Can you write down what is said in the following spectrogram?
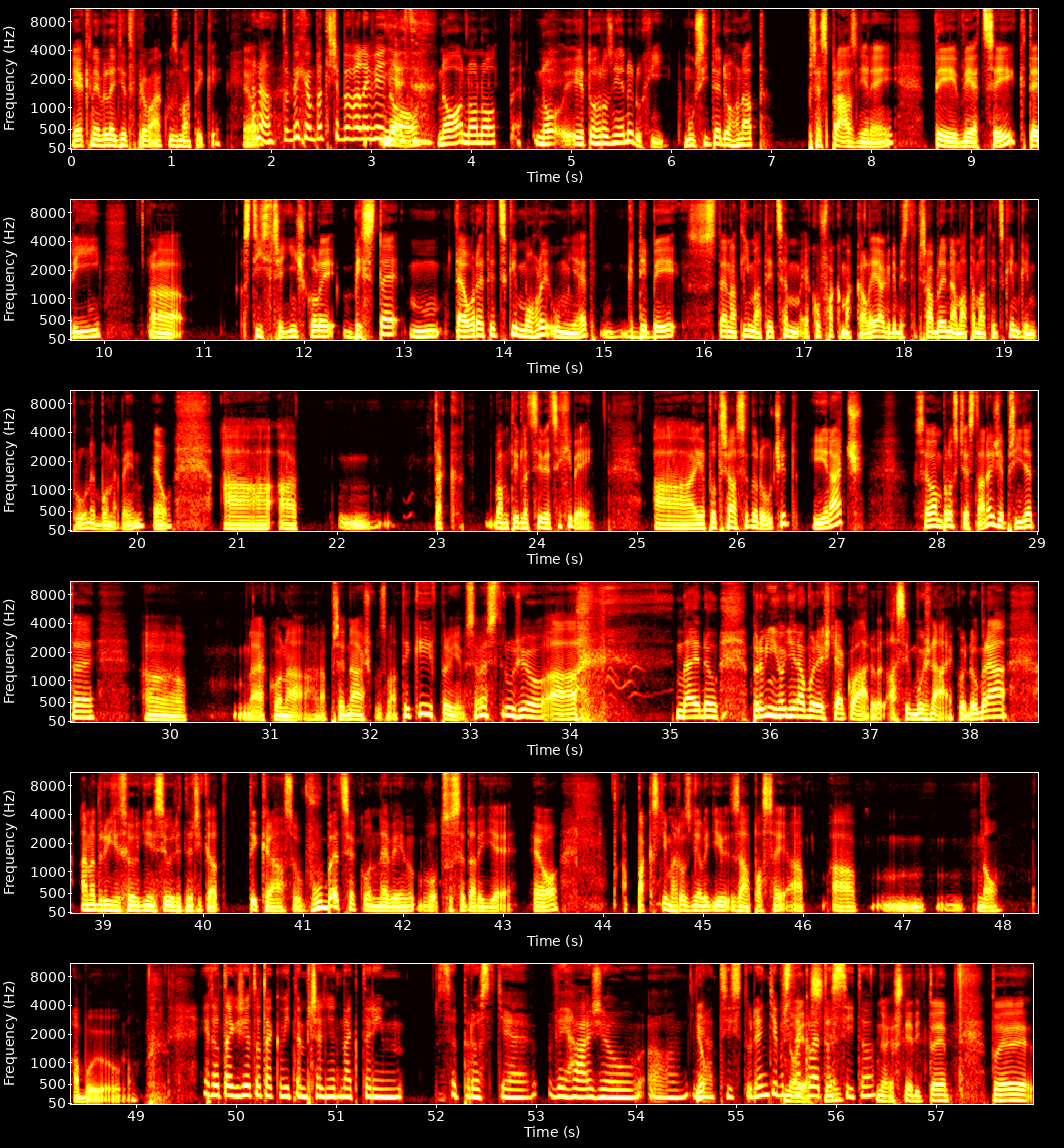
Jak nevyletět v prváku z matiky. Jo. Ano, to bychom potřebovali vědět. No, no, no, no, no, je to hrozně jednoduchý. Musíte dohnat přes prázdniny ty věci, které uh, z té střední školy byste teoreticky mohli umět, kdyby jste na té matice jako fakt makali a kdybyste třeba byli na matematickém gimplu, nebo nevím, jo. A, a tak vám tyhle věci chybějí. A je potřeba se to doučit, jinak se vám prostě stane, že přijdete uh, jako na, na přednášku z matiky v prvním semestru, že jo, a najednou první hodina bude ještě jako asi možná jako dobrá a na druhé hodině si budete říkat, ty krásu, vůbec jako nevím, o co se tady děje, jo. A pak s tím hrozně lidi zápasej a, a no, a bojujou, no. Je to tak, že je to takový ten předmět, na kterým se prostě vyhážou uh, nějací jo. studenti, prostě no, takové jasně. to síto? No jasně, to je, to je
